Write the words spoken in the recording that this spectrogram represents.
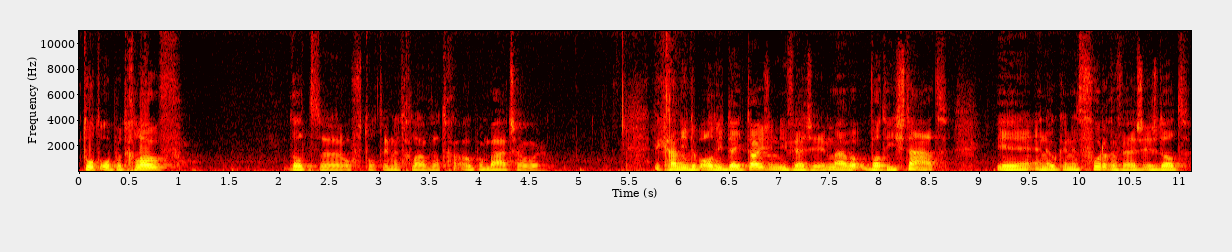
tot op het geloof, dat, uh, of tot in het geloof dat geopenbaard zou worden. Ik ga niet op al die details in die versen in, maar wat hier staat, eh, en ook in het vorige vers, is dat,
